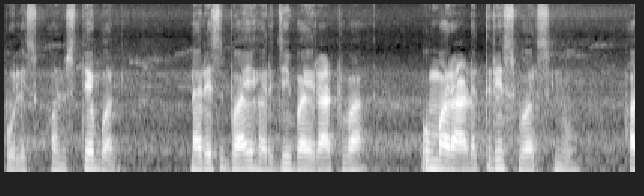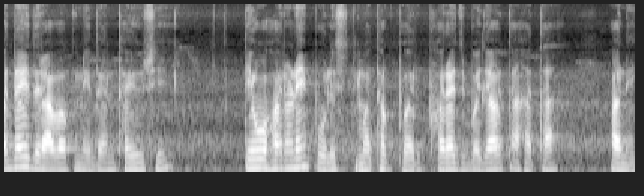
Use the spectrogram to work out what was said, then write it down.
પોલીસ કોન્સ્ટેબલ નરેશભાઈ હરજીભાઈ રાઠવા ઉંમર આડત્રીસ વર્ષનું હૃદયદ્રાવક નિધન થયું છે. તેઓ હરણી પોલીસ મથક પર ફરજ બજાવતા હતા અને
